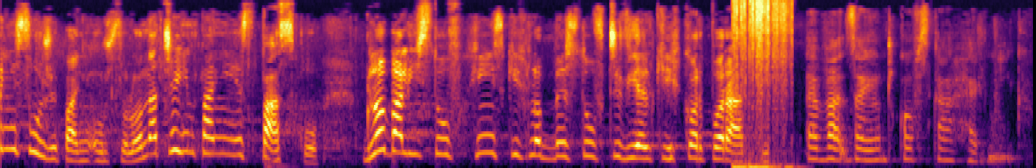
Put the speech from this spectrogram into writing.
pani służy, pani Ursulo? Na czyim pani jest pasku? Globalistów, chińskich lobbystów czy wielkich korporacji? Ewa Zajączkowska-Hernik.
